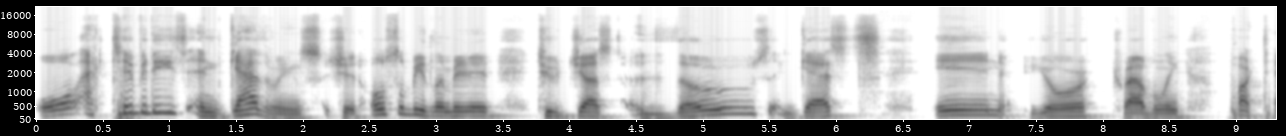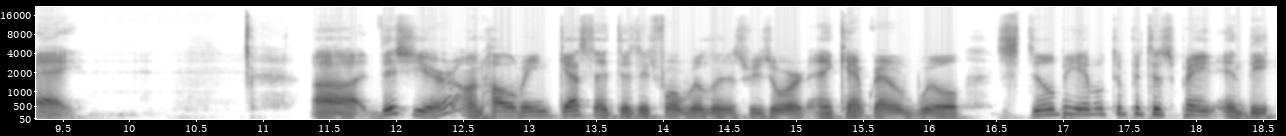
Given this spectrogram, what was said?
All activities and gatherings should also be limited to just those guests in your traveling party. Uh, this year on Halloween, guests at Disney's Fort Wilderness Resort and Campground will still be able to participate in the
